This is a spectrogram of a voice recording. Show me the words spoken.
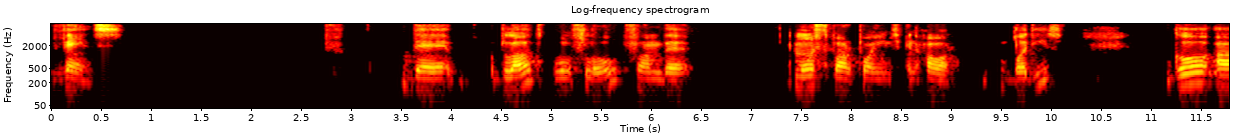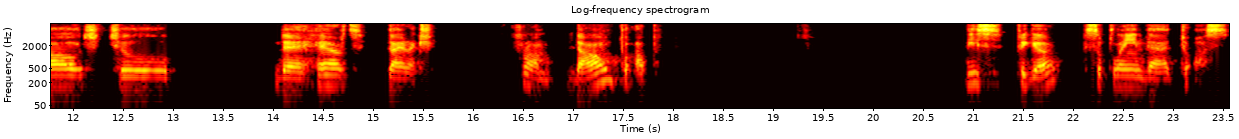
veins. The blood will flow from the most far points in our bodies, go out to the heart direction, from down to up. This figure explain that to us.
